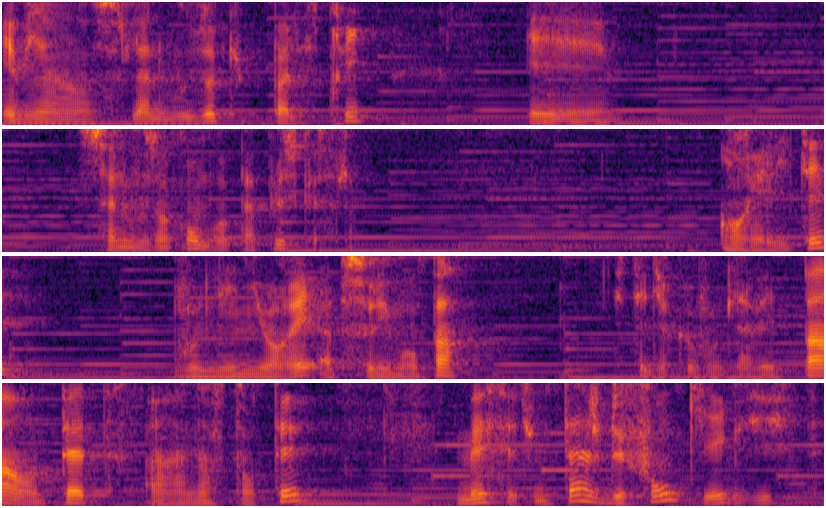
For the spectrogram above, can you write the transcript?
eh bien cela ne vous occupe pas l'esprit, et ça ne vous encombre pas plus que cela. En réalité, vous ne l'ignorez absolument pas. C'est-à-dire que vous ne l'avez pas en tête à un instant T, mais c'est une tâche de fond qui existe.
